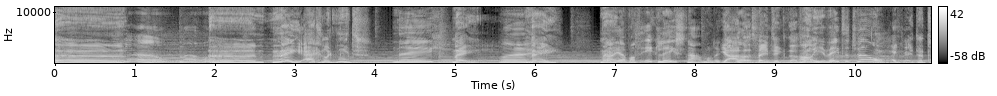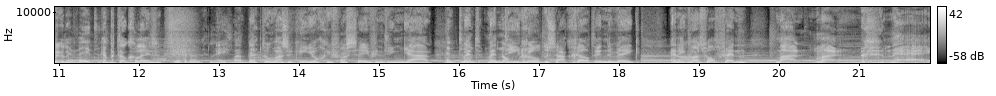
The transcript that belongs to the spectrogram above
Eh, Nou, nou. eh, nee, eigenlijk niet. Nee? Nee. Nee. Nee. Nou ja, want ik lees namelijk. Ja, dat weet ik. Dat oh, weet ik. je weet het wel. Ik weet het natuurlijk. Je weet het. Ik heb het ook gelezen. Je hebt het ook gelezen. Nee, maar toen was ik een jochie van 17 jaar. En toen met met nog 10 niet? gulden zakgeld in de week. En ik was wel fan. Maar, maar nee,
